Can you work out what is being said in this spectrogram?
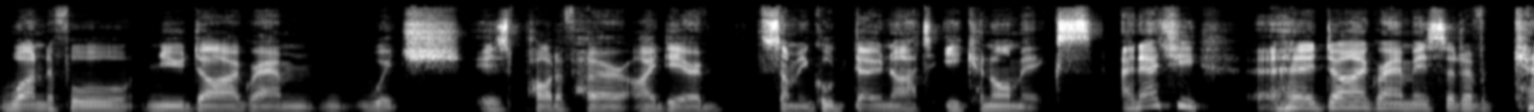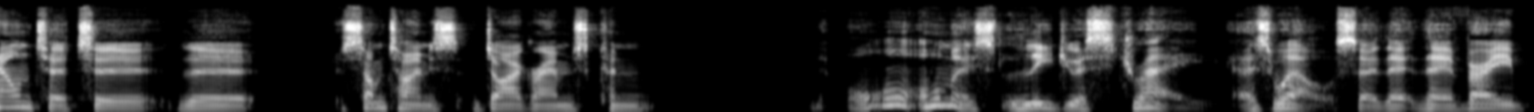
wonderful new diagram, which is part of her idea of something called donut economics. And actually, her diagram is sort of a counter to the sometimes diagrams can almost lead you astray as well. So they're, they're very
